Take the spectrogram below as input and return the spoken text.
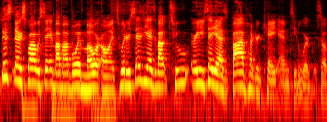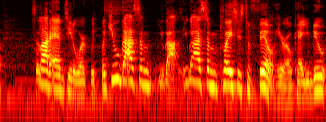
This next squad was sent by my boy Mower on Twitter. Says he has about two, or he said he has 500k MT to work with. So it's a lot of MT to work with. But you got some, you got, you got some places to fill here. Okay, you do.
